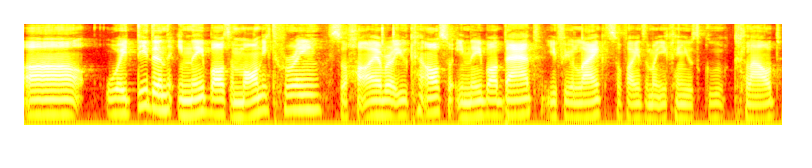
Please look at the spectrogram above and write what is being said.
Uh, we didn't enable the monitoring, so however, you can also enable that if you like. So for example, you can use Google Cloud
